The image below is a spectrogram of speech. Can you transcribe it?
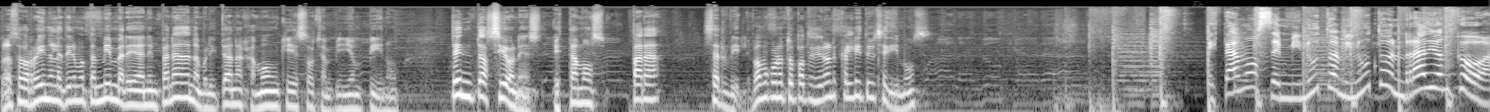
Brazo de reina le tenemos también variedad en empanada, napolitana, jamón, queso, champiñón, pino. Tentaciones, estamos para servirle. Vamos con nuestros patrocinadores, Carlito, y seguimos. Estamos en Minuto a Minuto en Radio Ancoa.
